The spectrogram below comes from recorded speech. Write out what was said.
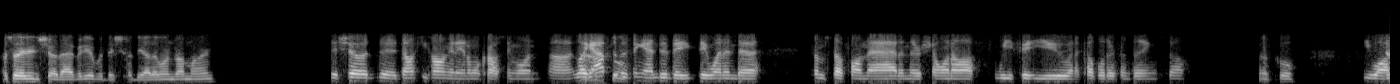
Oh, so they didn't show that video, but they showed the other ones online. they showed the Donkey Kong and Animal Crossing one. Uh, like Oh, after cool. the thing ended, they they went into some stuff on that, and they're showing off Wii Fit U and a couple of different things. So Oh, cool. Was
